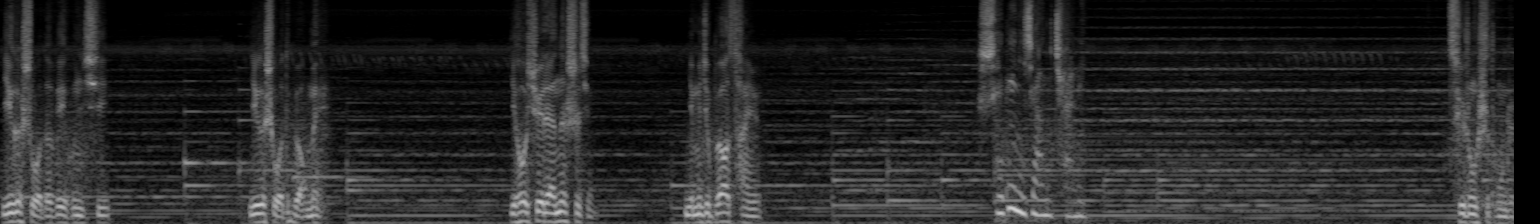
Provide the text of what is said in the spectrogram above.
一个是我的未婚妻，一个是我的表妹。以后学联的事情，你们就不要参与了。谁给你这样的权利？崔中石同志，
